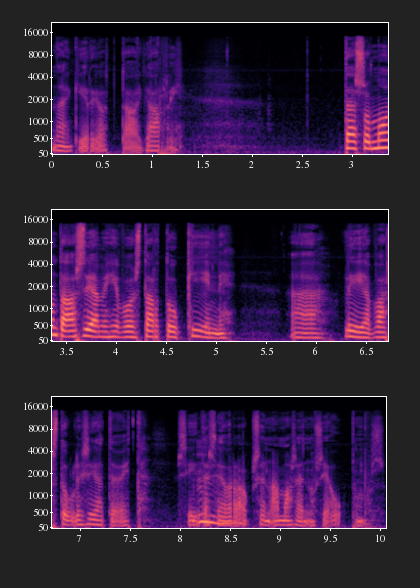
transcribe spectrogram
Näin kirjoittaa Jari. Tässä on monta asiaa, mihin voisi tarttua kiinni. Ää, liian vastuullisia töitä. Siitä mm. seurauksena masennus ja uupumus.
